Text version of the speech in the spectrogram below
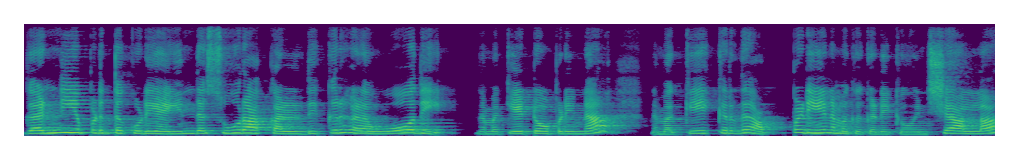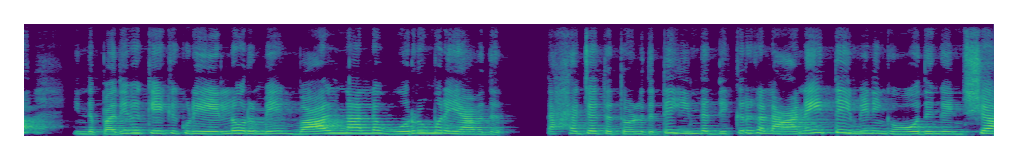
கண்ணியப்படுத்தக்கூடிய இந்த சூறாக்கள் திக்கர்களை ஓதி நம்ம கேட்டோம் அப்படின்னா நம்ம கேட்குறது அப்படியே நமக்கு கிடைக்கும். இன்ஷா அல்லா இந்த பதிவு கேட்கக்கூடிய எல்லோருமே வாழ்நாளில் ஒரு முறையாவது தஹஜத்தை தொழுதுட்டு இந்த திக்ருகள் அனைத்தையுமே நீங்கள் ஓதுங்க. இன்ஷா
